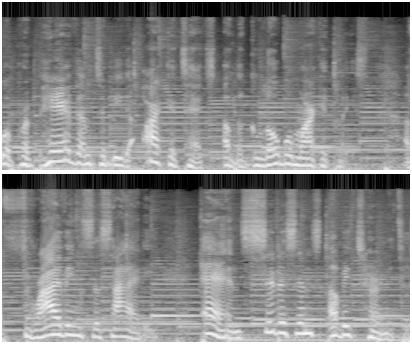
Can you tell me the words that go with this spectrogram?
will prepare them to be the architects of the global marketplace, a thriving society, and citizens of eternity.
